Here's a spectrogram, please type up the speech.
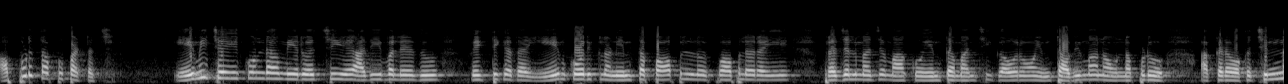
అప్పుడు తప్పు పట్టచ్చు. ఏమీ చేయకుండా మీరు వచ్చి అది ఇవ్వలేదు వ్యక్తిగత ఏం కోరికలు ఇంత పాపులర్ పాపులర్ అయ్యి ప్రజల మధ్య మాకు ఇంత మంచి గౌరవం ఇంత అభిమానం ఉన్నప్పుడు అక్కడ ఒక చిన్న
